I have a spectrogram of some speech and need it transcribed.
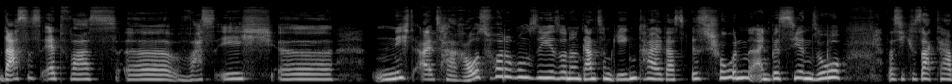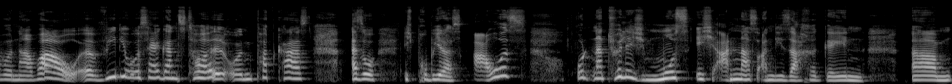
das ist etwas, äh, was ich äh, nicht als Herausforderung sehe, sondern ganz im Gegenteil, das ist schon ein bisschen so, dass ich gesagt habe, na wow, äh, Video ist ja ganz toll und Podcast. Also ich probiere das aus und natürlich muss ich anders an die Sache gehen, ähm,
